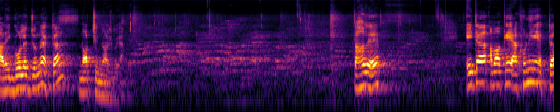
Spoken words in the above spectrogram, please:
আর এই গোলের জন্য একটা নট চিহ্ন আসবে। তাহলে এইটা আমাকে এখনই একটা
